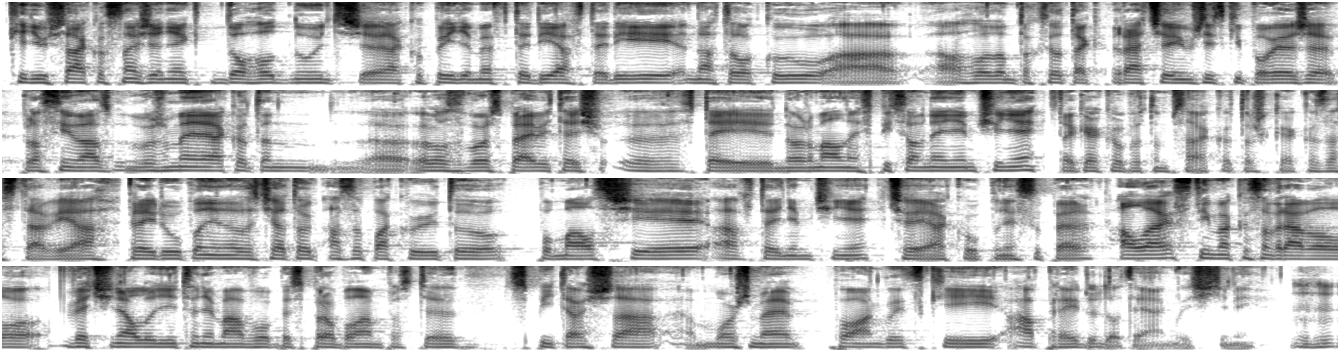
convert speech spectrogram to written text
keď už sa ako snažia nejak dohodnúť, že ako prídeme vtedy a vtedy na toku a, a hľadom tohto, tak radšej im vždy povie, že prosím vás, môžeme ako ten e, rozhovor spraviť tej, v tej normálnej spisovnej Nemčine, tak ako potom sa ako trošku ako zastavia, prejdú úplne na začiatok a zopakujú to pomalšie a v tej Nemčine, čo je ako úplne super. Ale s tým, ako som vravel, väčšina ľudí to nemá vôbec problém, proste spýtaš sa, môžeme po anglicky a prejdú do tej angličtiny. Uh-huh.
